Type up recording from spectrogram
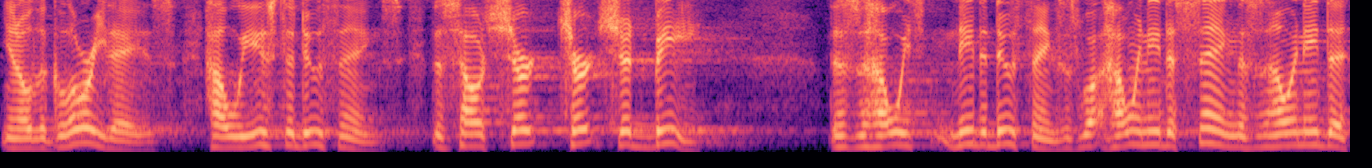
You know, the glory days, how we used to do things. This is how church, should be. This is how we need to do things. This is what, how we need to sing. This is how we need to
